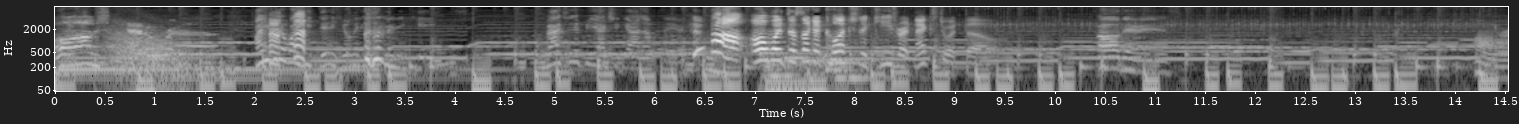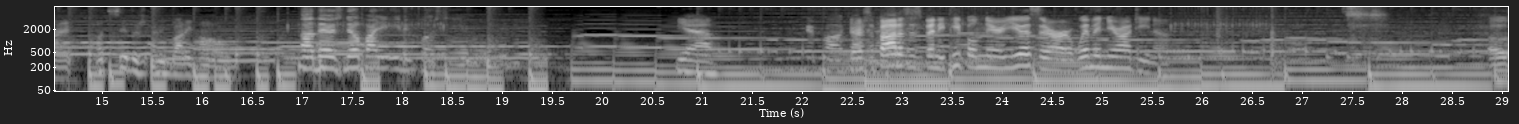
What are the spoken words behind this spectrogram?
oh, Shadow Realm. I don't even know why he did. it. He only has 30 keys. Imagine if he actually got up there. Oh, oh wait, there's like a collection of keys right next to it though. Oh, there is. Alright, let's see if there's anybody home. Uh, there's nobody even close to you. Yeah. You're. There's about gonna- as many people near you as there are women near Adina. Oh,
